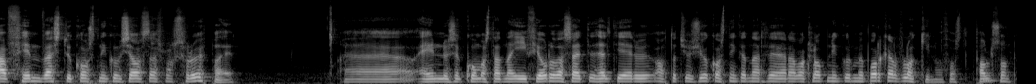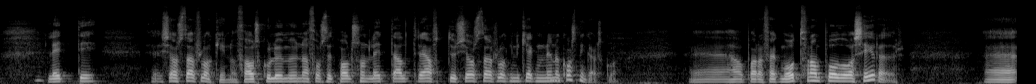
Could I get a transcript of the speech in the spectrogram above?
af fimm vestu kostningum sjálfstæðsflokks frá upphæði uh, einu sem komast þarna í fjóruðasætið held ég eru 87 kostningarnar þegar það var klopningur með borgarflokkin og Þorstein Pálsson leiti eh, sjálfstæðarflokkin og þá skulum að Þorstein Pálsson leiti aldrei aftur sjálfstæðarflokkin í gegnum neina kostningar sko. Uh, það bara fekk mótframbóð og að segraður uh,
